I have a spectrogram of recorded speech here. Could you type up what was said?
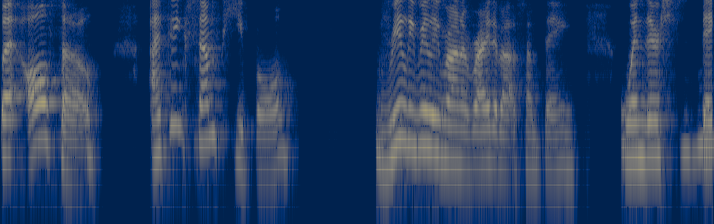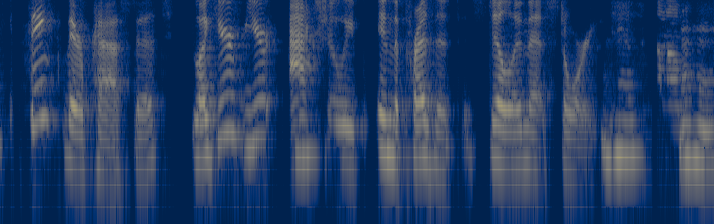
But also, I think some people really, really want to write about something when they're mm-hmm. they think they're past it like you're you're mm-hmm. actually in the present still in that story mm-hmm. Um, mm-hmm.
